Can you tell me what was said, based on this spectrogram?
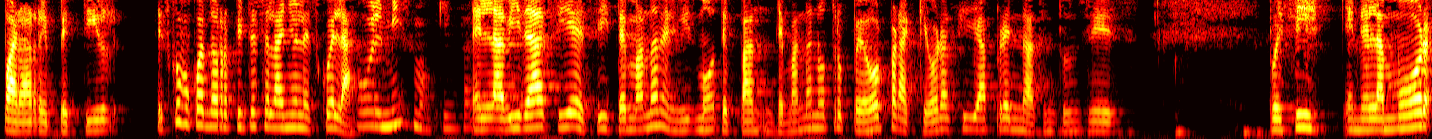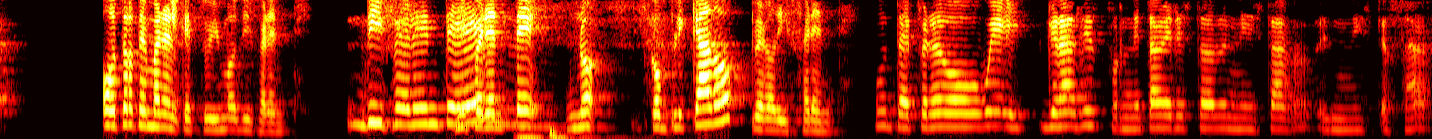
para repetir. Es como cuando repites el año en la escuela. O el mismo, quién sabe. En la vida así es, sí, te mandan el mismo, te, pan- te mandan otro peor para que ahora sí ya aprendas. Entonces, pues sí, en el amor, otro tema en el que estuvimos diferente. Diferente. Diferente, no, complicado, pero diferente. Puta, pero, güey, gracias por neta haber estado en esta, en este, o sea,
